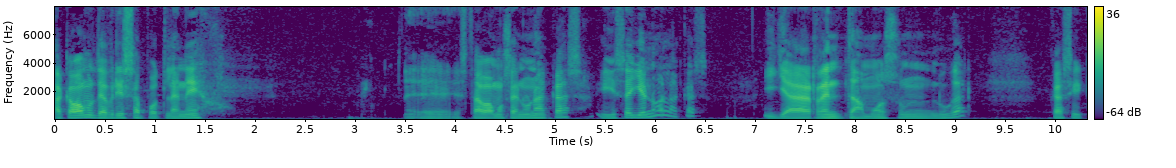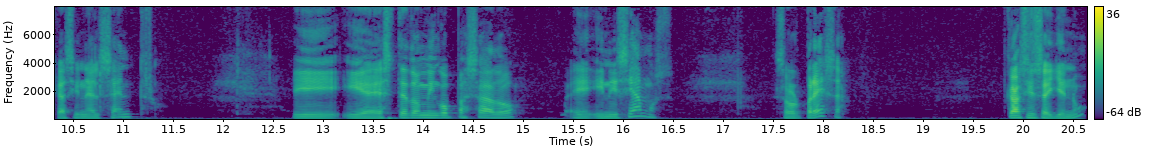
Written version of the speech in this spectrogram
Acabamos de abrir Zapotlanejo. Eh, estábamos en una casa y se llenó la casa. Y ya rentamos un lugar, casi, casi en el centro. Y, este domingo pasado eh, iniciamos. Sorpresa casi se llenó.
